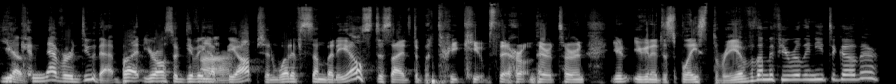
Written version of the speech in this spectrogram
you yeah. can never do that. But you're also giving uh, up the uh-huh. option. What if somebody else decides to put three cubes there on their turn? You're, you're going to displace three of them if you really need to go there?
